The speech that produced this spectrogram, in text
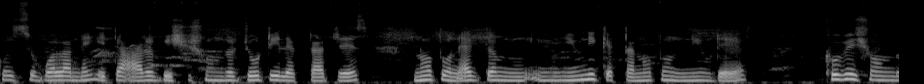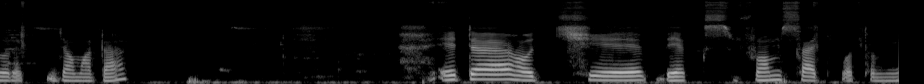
কিছু বলার নেই। এটা আরও বেশি সুন্দর, জটিল একটা ড্রেস। নতুন, একদম ইউনিক একটা নতুন নিউ ড্রেস। খুবই সুন্দর জামাটা। এটা হচ্ছে ব্যাক ফ্রম সাইড প্রথমে।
